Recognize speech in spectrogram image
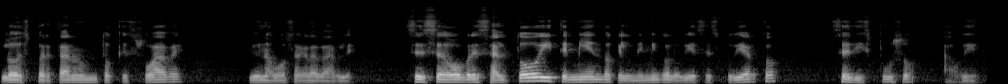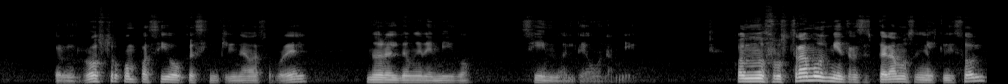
lo despertaron un toque suave y una voz agradable. Se sobresaltó y temiendo que el enemigo lo hubiese descubierto, se dispuso a huir pero el rostro compasivo que se inclinaba sobre él no era el de un enemigo, sino el de un amigo. Cuando nos frustramos mientras esperamos en el crisol,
